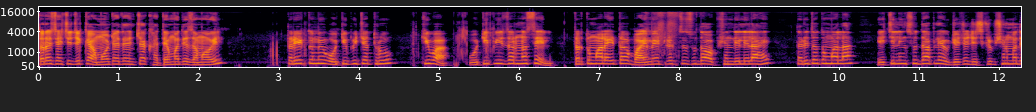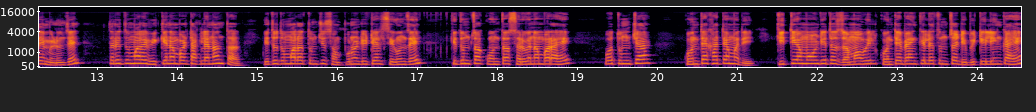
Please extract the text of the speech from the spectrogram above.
तरच याची जे काही अमाऊंट आहे त्यांच्या खात्यामध्ये जमा होईल. तर एक तुम्ही ओ टी पीच्या थ्रू किंवा ओ टी पी जर नसेल तर तुम्हाला इथं बायोमेट्रिकचं सुद्धा ऑप्शन दिलेलं आहे. तर इथं तुम्हाला याची लिंकसुद्धा आपल्या व्हिडिओच्या डिस्क्रिप्शनमध्ये मिळून जाईल. तरी तुम्हाला व्ही के नंबर टाकल्यानंतर इथं तुम्हाला तुमची संपूर्ण डिटेल्स येऊन जाईल की तुमचा कोणता सर्वे नंबर आहे व तुमच्या कोणत्या खात्यामध्ये किती अमाऊंट इथं जमा होईल कोणत्या बँकेला तुमचा डी बी टी लिंक आहे.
